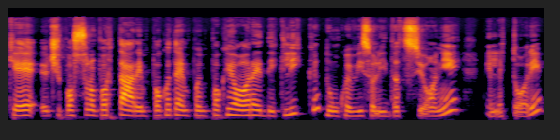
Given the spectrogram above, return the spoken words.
che ci possono portare in poco tempo, in poche ore, dei click, dunque visualizzazioni e lettori,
